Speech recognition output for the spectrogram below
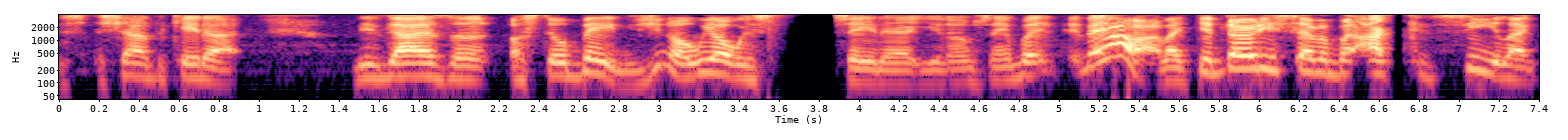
shout out to K Dot. These guys are, are still babies. You know, we always say that, you know what I'm saying? But they are like they're 37, but I can see like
